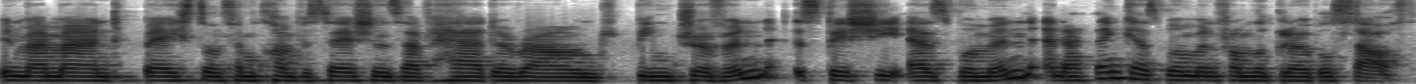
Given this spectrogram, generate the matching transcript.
in my mind based on some conversations I've had around being driven, especially as women, and I think as women from the global south,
